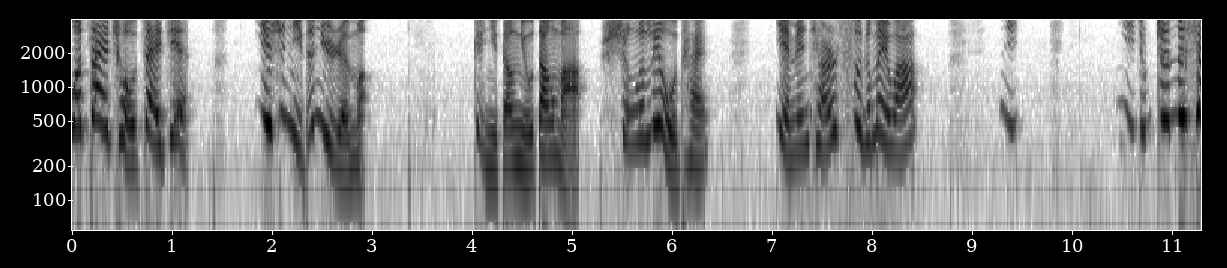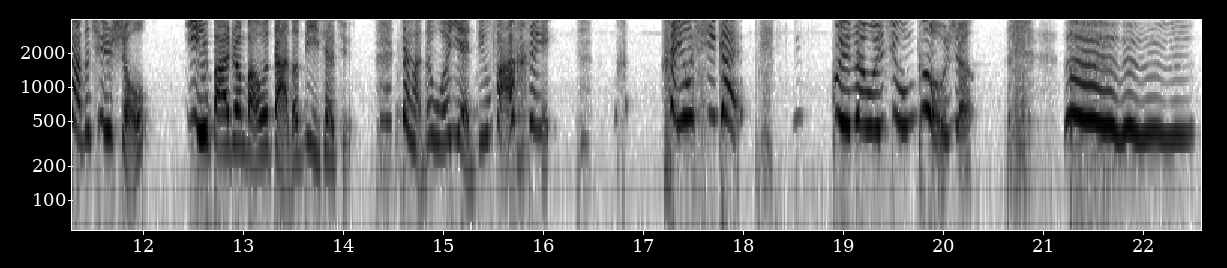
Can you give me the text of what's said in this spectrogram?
我再丑再贱，也是你的女人嘛，给你当牛当马，生了六胎，眼面前四个妹娃，你，你就真的下得去手，一巴掌把我打到地下去，打得我眼睛发黑，还还用膝盖跪在我胸口上。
